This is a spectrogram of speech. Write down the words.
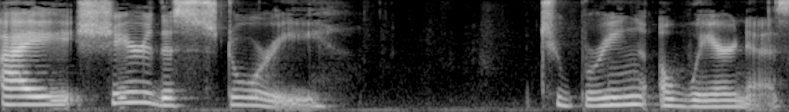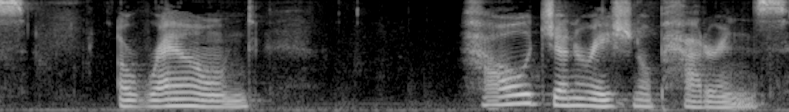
I share this story to bring awareness around how generational patterns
